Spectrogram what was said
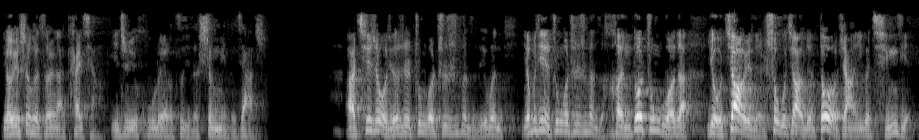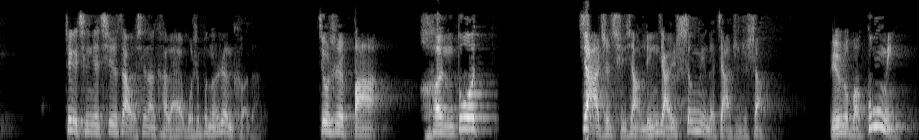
由于社会责任感太强，以至于忽略了自己的生命的价值。啊，其实我觉得这是中国知识分子的一个问题，也不仅仅中国知识分子，很多中国的有教育的人、受过教育的人都有这样一个情节。这个情节其实在我现在看来，我是不能认可的，就是把很多价值取向凌驾于生命的价值之上，比如说把功名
